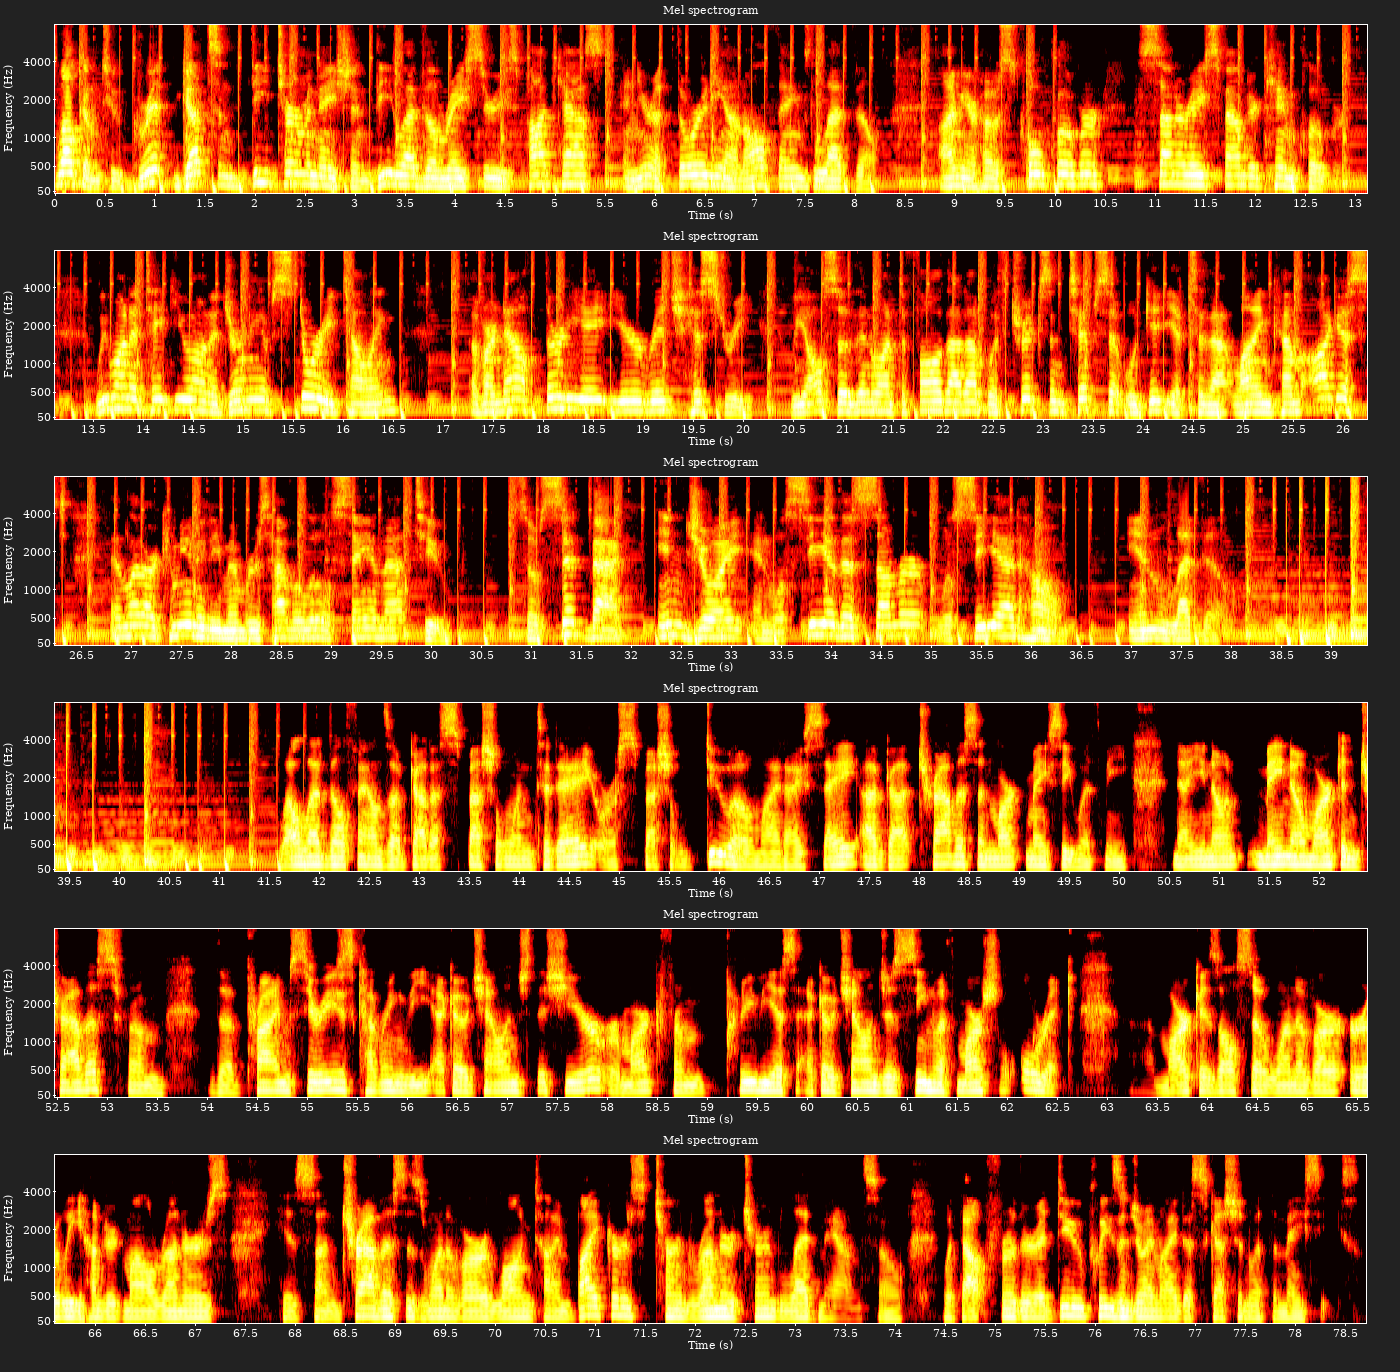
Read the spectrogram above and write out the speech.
Welcome to Grit, Guts, and Determination, the Leadville Race Series podcast, and your authority on all things Leadville. I'm your host, Cole Chlouber, son of race founder Ken Chlouber. We want to take you on a journey of storytelling of our now 38 year rich history. We also then want to follow that up with tricks and tips that will get you to that line come August and let our community members have a little say in that too. So sit back, enjoy, and we'll see you this summer. We'll see you at home in Leadville. Well, Leadville fans, I've got a special one today, or a special duo, might I say. I've got Travis and Mark Macy with me. Now, you know, may know Mark and Travis from the Prime series covering the Eco Challenge this year, or Mark from previous Eco Challenges seen with Marshall Ulrich. Uh, Mark is also one of our early 100 mile runners. His son Travis is one of our longtime bikers, turned runner, turned Leadman. So, without further ado, please enjoy my discussion with the Macy's.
